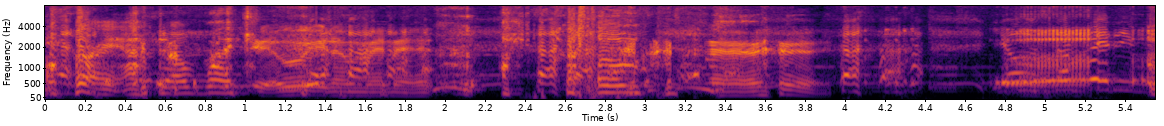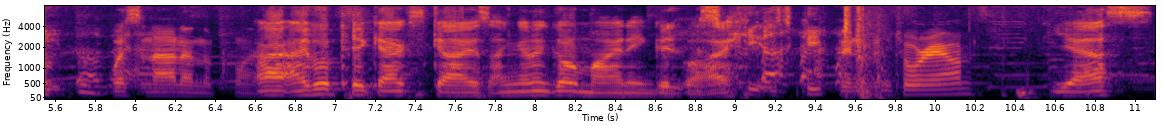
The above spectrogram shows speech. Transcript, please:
Alright, I don't like it. wait a minute. Yo, me. What's not in the plan? Alright, I have a pickaxe, guys. I'm gonna go mining. Let's Goodbye. keep, let's keep inventory on. Yes.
